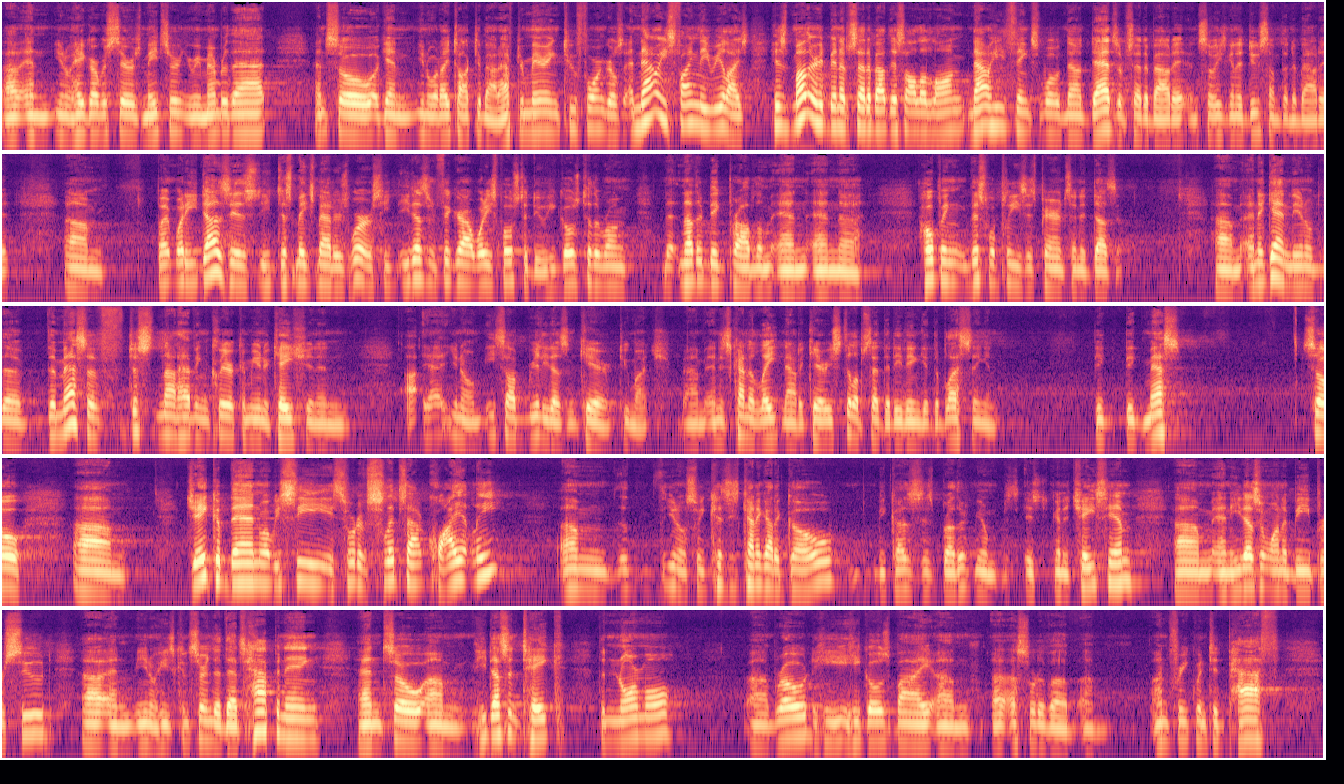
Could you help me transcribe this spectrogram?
uh, and you know Hagar was Sarah's maidservant. You remember that? And so, again, you know what I talked about. After marrying two foreign girls, and now he's finally realized his mother had been upset about this all along. Now he thinks, well, now dad's upset about it, and so he's going to do something about it. Um, but what he does is he just makes matters worse. He, he doesn't figure out what he's supposed to do. He goes to the wrong, another big problem, and, and uh, hoping this will please his parents, and it doesn't. Um, and again, you know, the, the mess of just not having clear communication and uh, you know, Esau really doesn't care too much. Um, and it's kind of late now to care. He's still upset that he didn't get the blessing and big, big mess. So, um, Jacob then, what we see, sort of slips out quietly. Um, you know, so because he's kind of got to go because his brother, you know, is going to chase him, um, and he doesn't want to be pursued, uh, and you know, he's concerned that that's happening, and so um, he doesn't take the normal uh, road. He he goes by um, a, a, sort of a, a unfrequented path,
